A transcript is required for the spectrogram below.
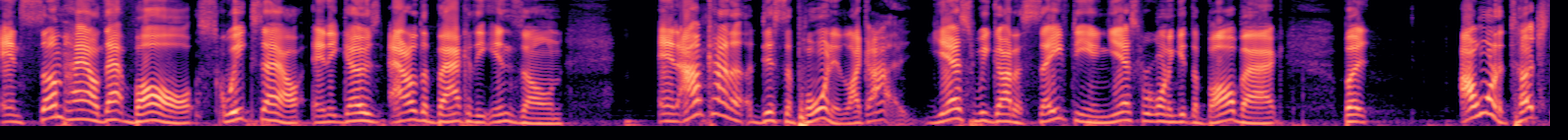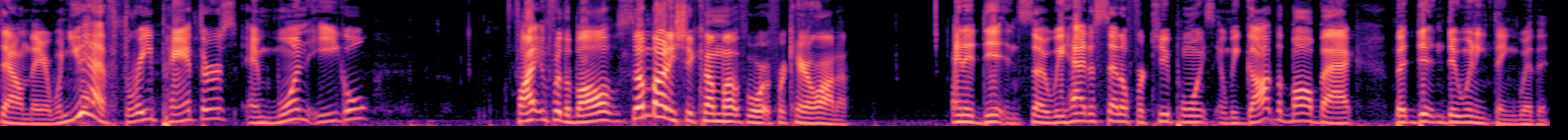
And somehow that ball squeaks out and it goes out of the back of the end zone. And I'm kind of disappointed. Like, I yes, we got a safety, and yes, we're going to get the ball back, but I want a touchdown there. When you have three Panthers and one Eagle fighting for the ball, somebody should come up for it for Carolina. And it didn't. So we had to settle for two points, and we got the ball back, but didn't do anything with it.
